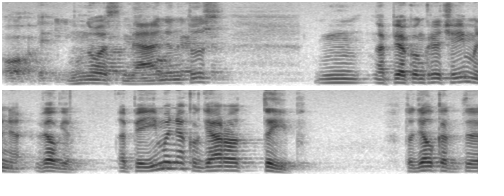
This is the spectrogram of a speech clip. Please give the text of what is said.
O apie įmonę. Nuosmenintus. Mm, apie konkrečią įmonę, vėlgi, apie įmonę ko gero taip. Todėl, kad e,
